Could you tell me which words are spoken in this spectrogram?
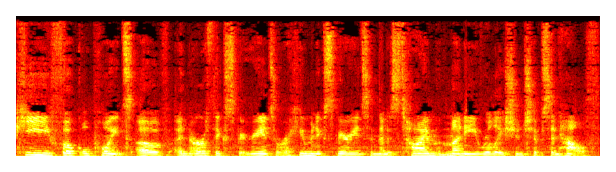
key focal points of an earth experience or a human experience, and that is time, money, relationships, and health.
